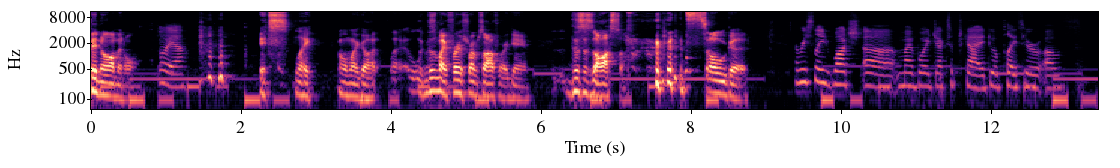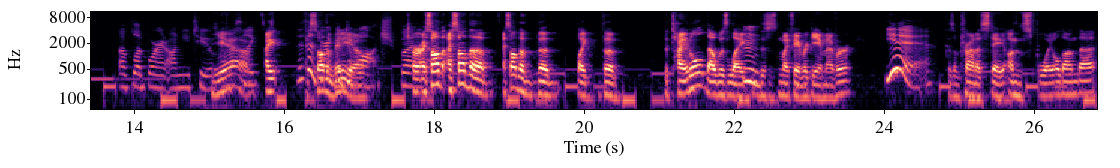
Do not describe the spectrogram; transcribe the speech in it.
phenomenal. Oh yeah. It's like oh my god, this is my first From Software game. This is awesome. it's so good. I recently watched uh my boy Jacksepticeye do a playthrough of of Bloodborne on YouTube. Yeah, like I I saw the video. watch, but or I saw the, I saw the I saw the the like the the title that was like Mm. this is my favorite game ever yeah, because I'm trying to stay unspoiled on that.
